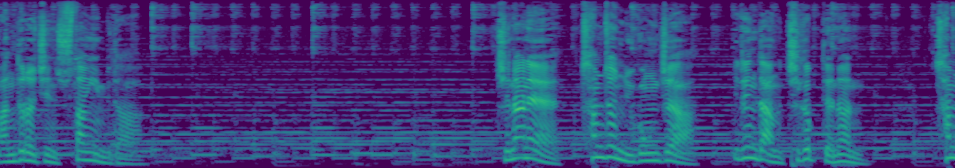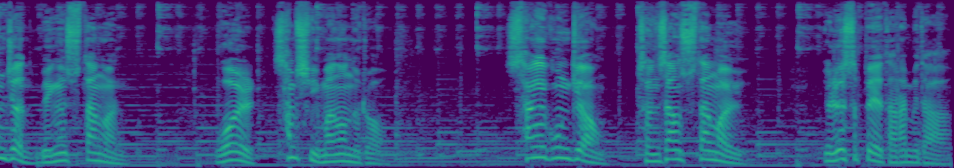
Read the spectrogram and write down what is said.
만들어진 수당입니다. 지난해 참전 유공자 1인당 지급되는 참전 명예수당은 월 32만 원으로 상해 공경 전상 수당의 16배에 달합니다.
